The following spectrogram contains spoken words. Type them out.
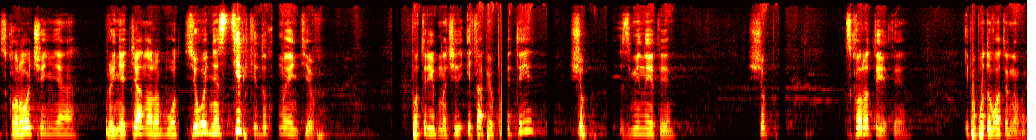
скорочення, прийняття на роботу. Сьогодні стільки документів потрібно чи етапів пройти, щоб змінити, щоб скоротити і побудувати нове.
